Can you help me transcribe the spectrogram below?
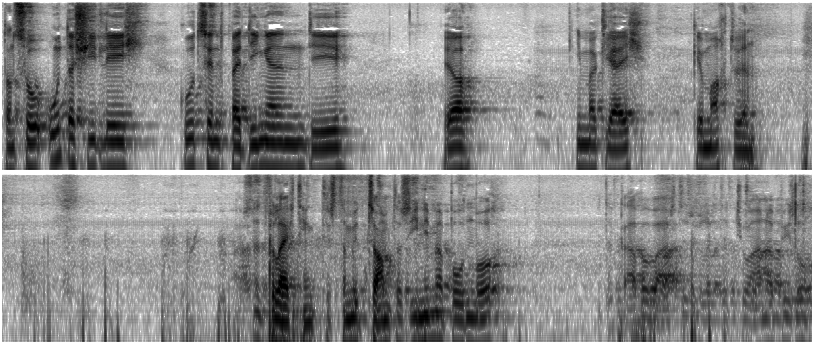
dann so unterschiedlich gut sind bei Dingen, die ja immer gleich gemacht werden. Vielleicht hängt das damit zusammen, dass ich nicht mehr Boden mache. Der Gabo weiß das, vielleicht der Joanna ein bisschen,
